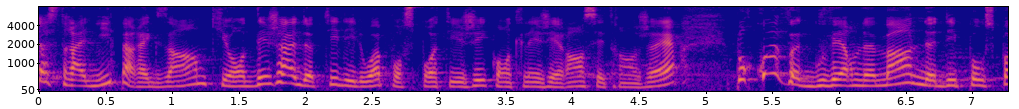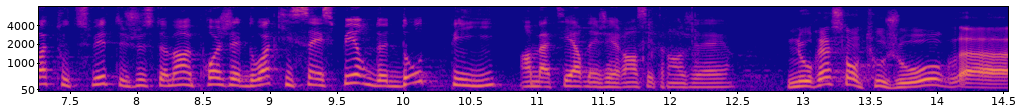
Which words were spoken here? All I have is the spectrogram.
l'Australie, par exemple, qui ont déjà adopté des lois pour se protéger contre l'ingérence étrangère. Pourquoi votre gouvernement ne dépose pas tout de suite, justement, un projet de loi qui s'inspire de d'autres pays en matière d'ingérence étrangère? Nous restons toujours euh,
